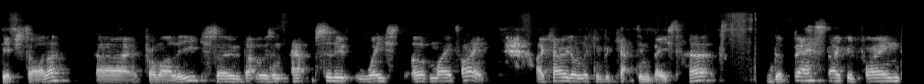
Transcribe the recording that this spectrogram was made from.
ditched Salah. Uh, from our league, so that was an absolute waste of my time. I carried on looking for captain-based hurt. The best I could find,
